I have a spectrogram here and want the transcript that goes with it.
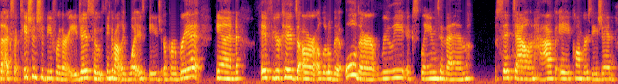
the expectation should be for their ages. So think about like what is age appropriate. And if your kids are a little bit older, really explain to them, sit down, have a conversation,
